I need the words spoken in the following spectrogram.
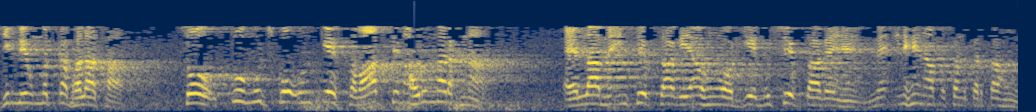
جن میں امت کا بھلا تھا سو تو مجھ کو ان کے ثواب سے محروم نہ رکھنا۔ اے اللہ میں ان سے اکتا گیا ہوں اور یہ مجھ سے اکتا گئے ہیں، میں انہیں ناپسند کرتا ہوں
